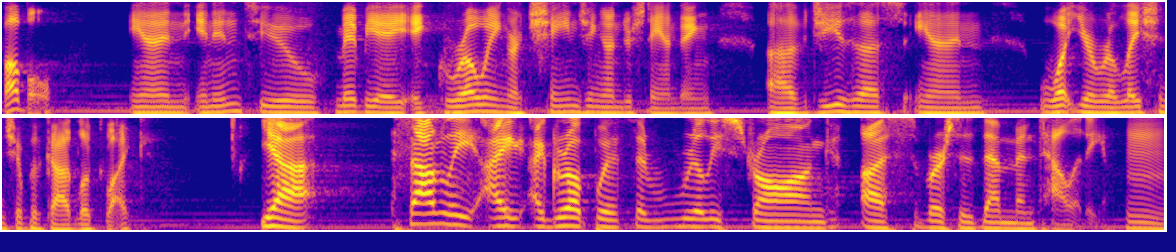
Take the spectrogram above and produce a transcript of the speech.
bubble and, and into maybe a, a growing or changing understanding of Jesus and what your relationship with God looked like? Yeah. Sadly, I, I grew up with a really strong us versus them mentality. Hmm.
